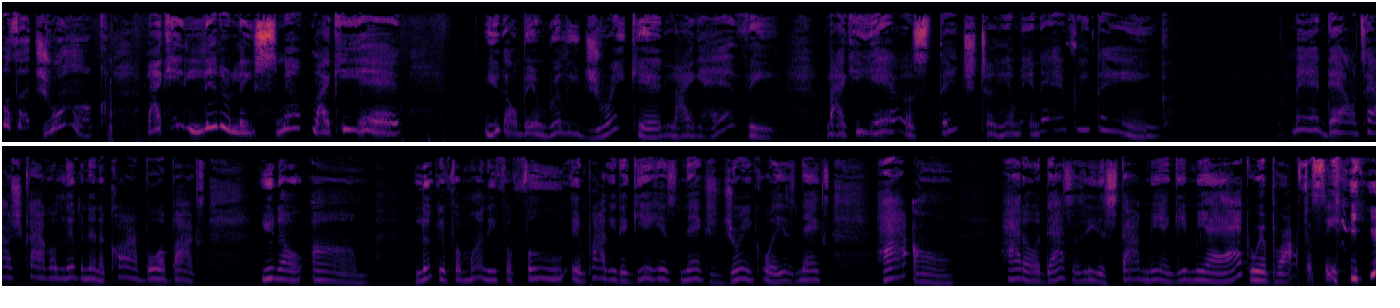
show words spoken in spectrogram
was a drunk. Like he literally smelled like he had, you know, been really drinking like heavy. Like he had a stench to him and everything. Man, downtown Chicago living in a cardboard box, you know, um, looking for money for food and probably to get his next drink or his next hat on had the audacity to stop me and give me an accurate prophecy. you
